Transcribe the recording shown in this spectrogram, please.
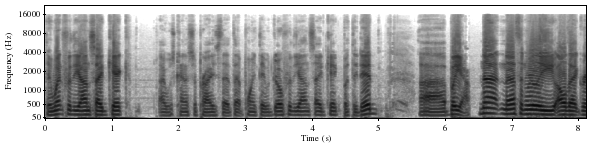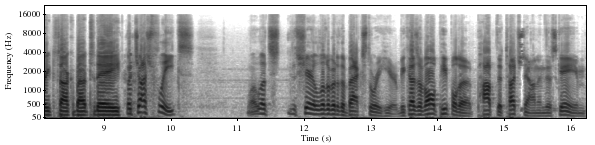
they went for the onside kick. I was kind of surprised that at that point they would go for the onside kick, but they did. Uh, but yeah, not nothing really all that great to talk about today. But Josh Fleeks, well, let's share a little bit of the backstory here. Because of all people to pop the touchdown in this game,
